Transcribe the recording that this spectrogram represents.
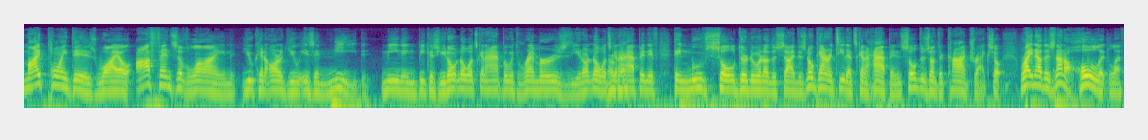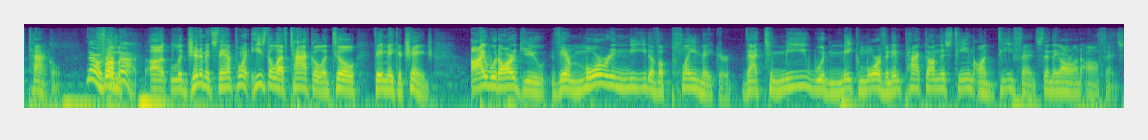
My point is, while offensive line, you can argue, is a need, meaning because you don't know what's going to happen with Remmers, you don't know what's going to happen if they move Solder to another side. There's no guarantee that's going to happen, and Solder's under contract. So right now, there's not a hole at left tackle. No, there's from not. a legitimate standpoint, he's the left tackle until they make a change. I would argue they're more in need of a playmaker that to me would make more of an impact on this team on defense than they are on offense.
